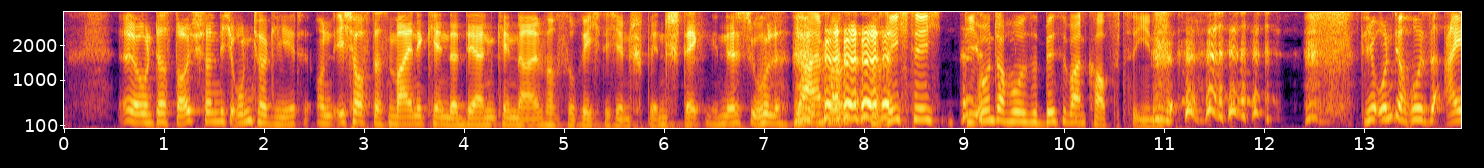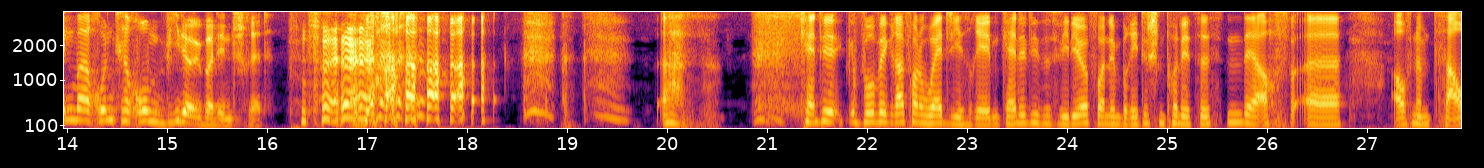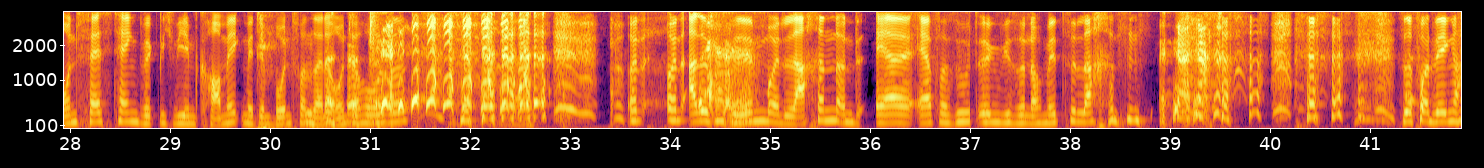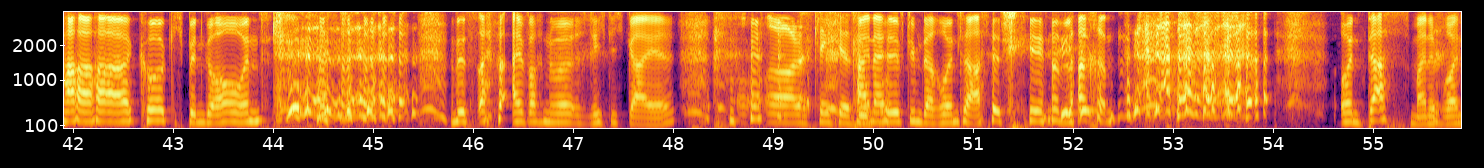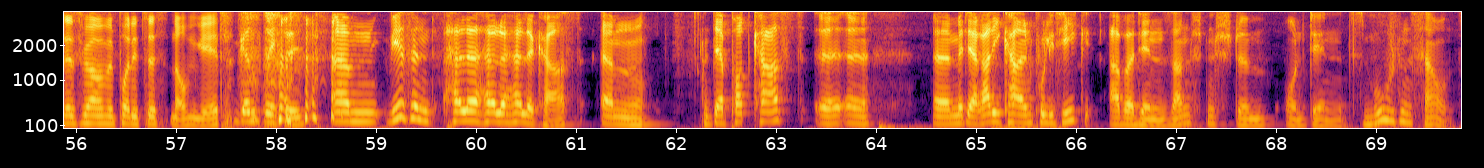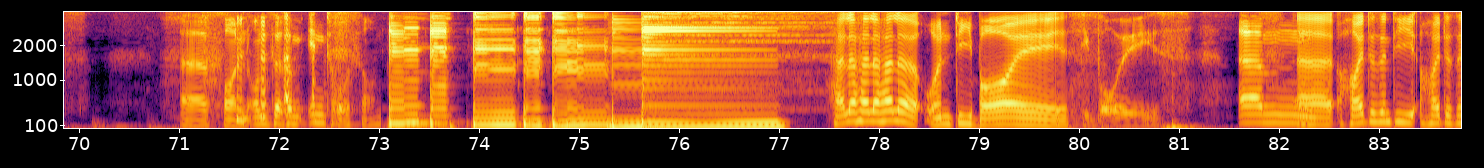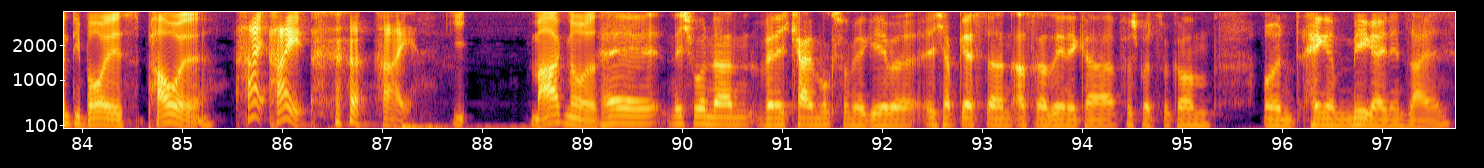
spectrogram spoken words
und dass Deutschland nicht untergeht. Und ich hoffe, dass meine Kinder, deren Kinder einfach so richtig in Spinn stecken in der Schule. Ja, einfach richtig die Unterhose bis über den Kopf ziehen. Die Unterhose einmal rundherum wieder über den Schritt. Ja. Ach, kennt ihr, wo wir gerade von Wedgies reden, kennt ihr dieses Video von dem britischen Polizisten, der auf äh, auf einem Zaun festhängt, wirklich wie im Comic mit dem Bund von seiner Unterhose. und, und alle filmen und lachen und er, er versucht irgendwie so noch mitzulachen. so von wegen, hahaha, guck, ich bin geowned. und es ist einfach nur richtig geil. Oh, oh das klingt ja so. Keiner hilft ihm darunter, alle stehen und lachen. Und das, meine Freunde, ist, wie man mit Polizisten umgeht. Ganz richtig. ähm, wir sind Hölle, Hölle, Hölle Cast. Ähm, der Podcast äh, äh, äh, mit der radikalen Politik, aber den sanften Stimmen und den smoothen Sounds äh, von unserem Intro-Song. Hölle, Hölle, Hölle und die Boys. Die Boys. Ähm, äh, heute, sind die, heute sind die Boys. Paul. Hi, hi. hi. Magnus. Hey, nicht wundern, wenn ich keinen Mucks von mir gebe. Ich habe gestern AstraZeneca verspritzt bekommen und hänge mega in den Seilen.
